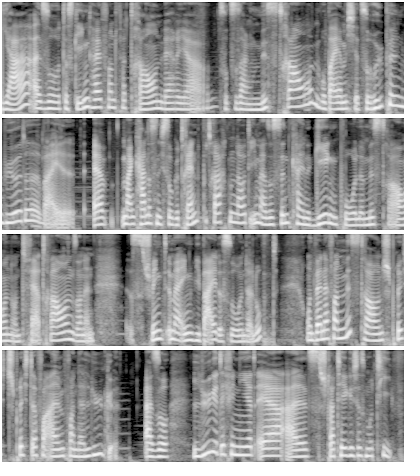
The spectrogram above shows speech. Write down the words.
Ja, also das Gegenteil von Vertrauen wäre ja sozusagen Misstrauen, wobei er mich jetzt rüpeln würde, weil er, man kann es nicht so getrennt betrachten laut ihm. Also es sind keine Gegenpole, Misstrauen und Vertrauen, sondern es schwingt immer irgendwie beides so in der Luft. Und wenn er von Misstrauen spricht, spricht er vor allem von der Lüge. Also Lüge definiert er als strategisches Motiv.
